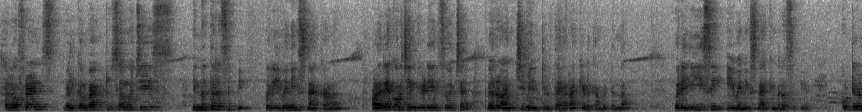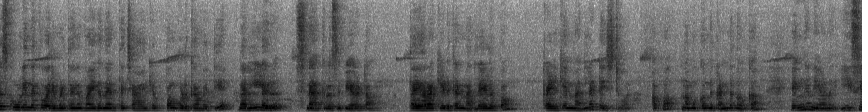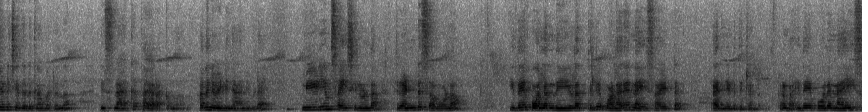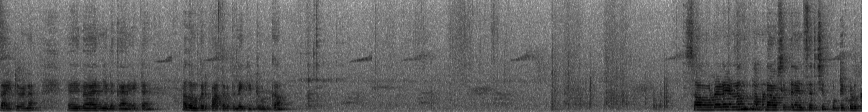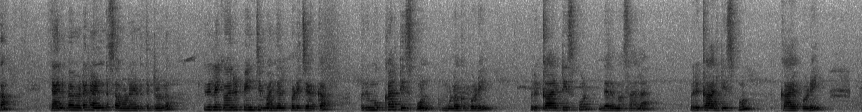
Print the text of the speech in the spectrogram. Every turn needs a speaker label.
Speaker 1: Hello friends welcome back to സമോച്ചീസ് ഇന്നത്തെ recipe ഒരു evening സ്നാക്കാണ് വളരെ കുറച്ച് ഇൻഗ്രീഡിയൻസ് വെച്ച് വെറും അഞ്ച് മിനിറ്റിൽ തയ്യാറാക്കിയെടുക്കാൻ പറ്റുന്ന ഒരു ഈസി ഈവനിങ് സ്നാക്കിന്റെ റെസിപ്പിയാണ് കുട്ടികൾ സ്കൂളിൽ നിന്നൊക്കെ വരുമ്പോഴത്തേനും വൈകുന്നേരത്തെ ചായക്കൊപ്പം കൊടുക്കാൻ പറ്റിയ നല്ലൊരു സ്നാക്ക് റെസിപ്പിയാണ് കേട്ടോ. തയ്യാറാക്കിയെടുക്കാൻ നല്ല എളുപ്പം കഴിക്കാൻ നല്ല ടേസ്റ്റുമാണ് അപ്പോൾ നമുക്കൊന്ന് കണ്ടു നോക്കാം എങ്ങനെയാണ് ഈസിയായിട്ട് ചെയ്തെടുക്കാൻ പറ്റുന്ന ഈ സ്നാക്ക് തയ്യാറാക്കുന്നത്. അതിനുവേണ്ടി ഞാനിവിടെ മീഡിയം സൈസിലുള്ള രണ്ട് സവോള ഇതേപോലെ നീളത്തിൽ വളരെ നൈസായിട്ട് അരിഞ്ഞെടുത്തിട്ടുണ്ട്. കണ്ട? ഇതേപോലെ നൈസായിട്ട് വേണം ഇത് അരിഞ്ഞെടുക്കാനായിട്ട്. അത് നമുക്കൊരു പാത്രത്തിലേക്ക് ഇട്ട് കൊടുക്കാം. സവോളയുടെ എണ്ണം നമ്മുടെ ആവശ്യത്തിനനുസരിച്ച് കൂട്ടി കൊടുക്കാം ഞാനിപ്പം ഇവിടെ രണ്ട് സവോള എടുത്തിട്ടുള്ളൂ. ഇതിലേക്ക് ഒരു പിഞ്ച് മഞ്ഞൾപ്പൊടി ചേർക്കാം. ഒരു മുക്കാൽ ടീസ്പൂൺ മുളക് പൊടി ഒരു കാൽ ടീസ്പൂൺ ഗരം മസാല ഒരു കാൽ ടീസ്പൂൺ കായപ്പൊടി.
